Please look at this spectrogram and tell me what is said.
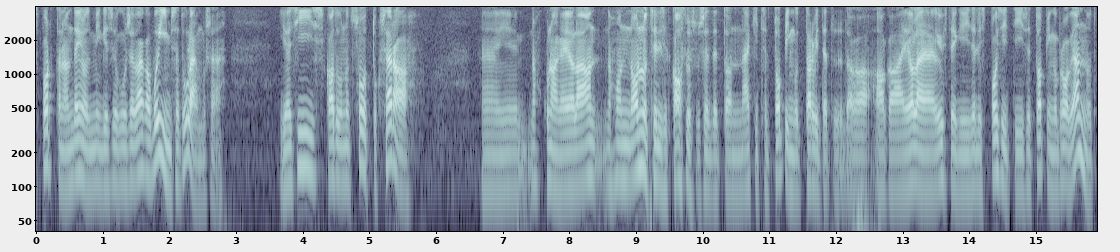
sportlane on teinud mingisuguse väga võimsa tulemuse ja siis kadunud sootuks ära Äh, noh, kunagi ei ole an-, noh, on olnud sellised kahtlustused, et on äkitselt dopingut tarvitatud, aga, aga ei ole ühtegi sellist positiivset dopinguproovi andnud.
